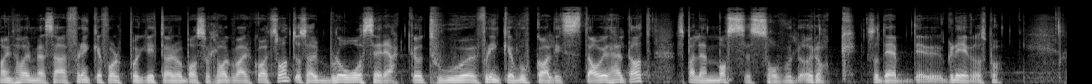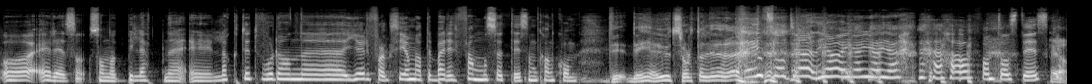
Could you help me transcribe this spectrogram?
Han har med seg flinke folk på gitar og bass og slagverk og alt sånt. Og så har han blåserekke og to flinke vokalister og i det hele tatt. Spiller masse soul og rock. Så det, det gleder vi oss på. Og Er det så, sånn at billettene er lagt ut? Hvordan uh, gjør folk seg om at det bare er 75 som kan komme? Det, det er utsolgt allerede. Det er utsolgt, ja! Ja, ja, ja. ja. Fantastisk. Ja.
